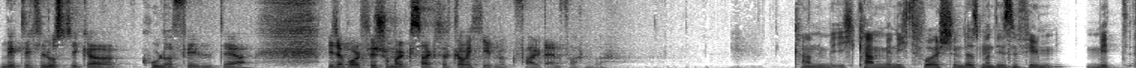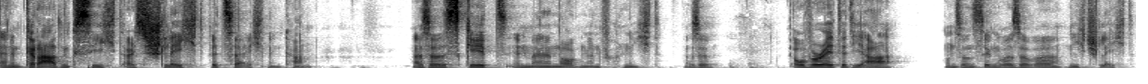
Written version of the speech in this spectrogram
wirklich lustiger, cooler Film, der, wie der Wolfi schon mal gesagt hat, glaube ich, jedem gefällt einfach nur. Kann, ich kann mir nicht vorstellen, dass man diesen Film mit einem geraden Gesicht als schlecht bezeichnen kann. Also es geht in meinen Augen einfach nicht. Also overrated ja und sonst irgendwas aber nicht schlecht.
